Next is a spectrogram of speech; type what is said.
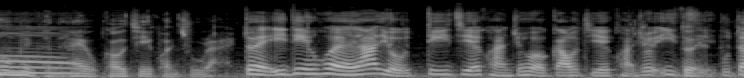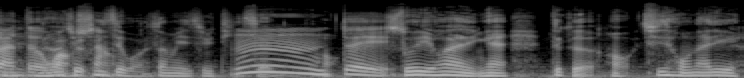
后面可能还有高阶款出来。对，一定会。它有低阶款，就会有高阶款，就一直不断的往上，就一直往上面去提升。嗯，对。所以的话，你看这个哦，其实宏达电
